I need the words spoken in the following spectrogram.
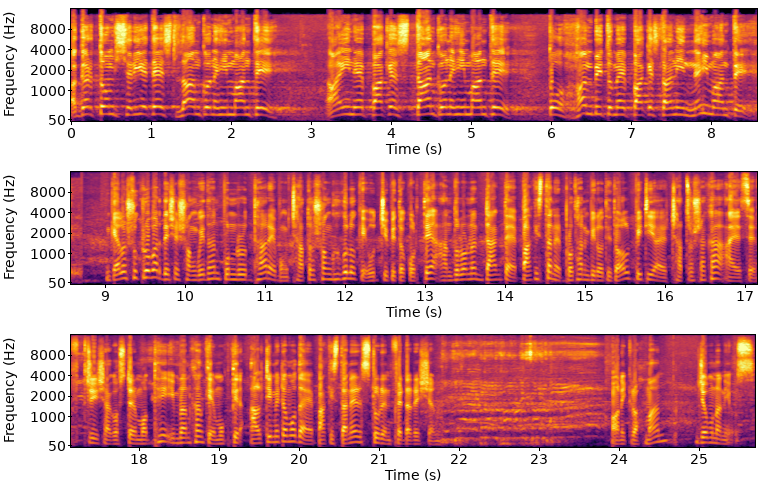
अगर तुम शरीयत इस्लाम को नहीं मानते आइन पाकिस्तान को नहीं मानते তো হাম বি তুমে পাকিস্তানি নেই মানতে। গেল শুক্রবার দেশের সংবিধান পুনরুদ্ধার এবং ছাত্র সংঘগুলোকে উজ্জীবিত করতে আন্দোলনের ডাক দেয় পাকিস্তানের প্রধান বিরোধী দল, পিটিআইয়ের ছাত্র শাখা, আইএসএফ। ত্রিশ আগস্টের মধ্যে ইমরান খানকে মুক্তির আলটিমেটামও দেয় পাকিস্তানের student federation. Anik Rahman, Jamuna news.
